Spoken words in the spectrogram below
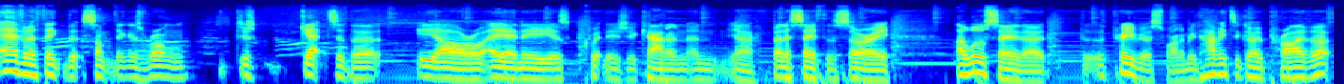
ever think that something is wrong, just get to the ER or A&E as quickly as you can and, and yeah, better safe than sorry. I will say though, the, the previous one, I mean, having to go private,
